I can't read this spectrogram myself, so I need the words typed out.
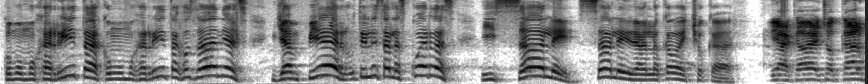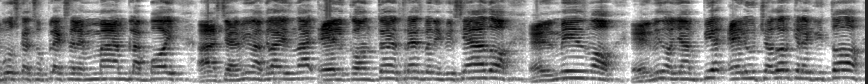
como mojarrita, como mojarrita, Jos Daniels. Jean-Pierre utiliza las cuerdas y sale, sale lo acaba de chocar. Y acaba de chocar, busca el suplex alemán Black Boy hacia el mismo Gladys Knight, el conteo de tres beneficiado, el mismo, el mismo Jean-Pierre, el luchador que le quitó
